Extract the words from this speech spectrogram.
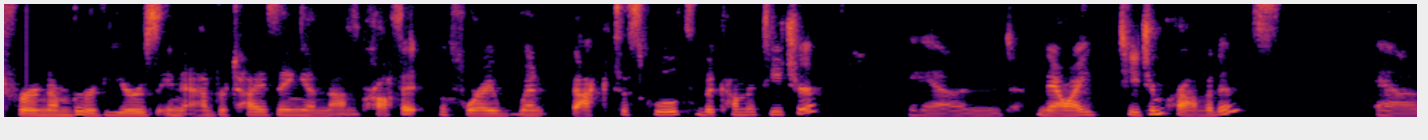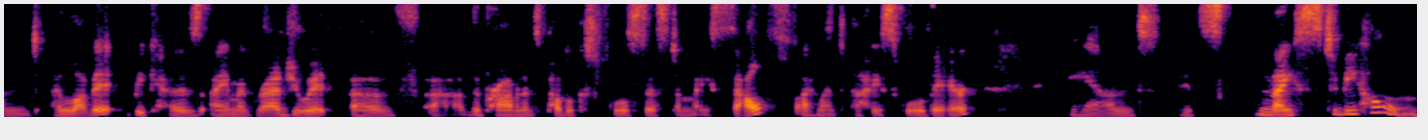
for a number of years in advertising and nonprofit before I went back to school to become a teacher. And now I teach in Providence. And I love it because I am a graduate of uh, the Providence public school system myself. I went to high school there, and it's nice to be home.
